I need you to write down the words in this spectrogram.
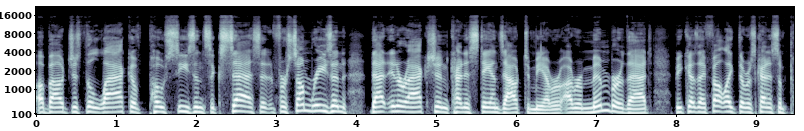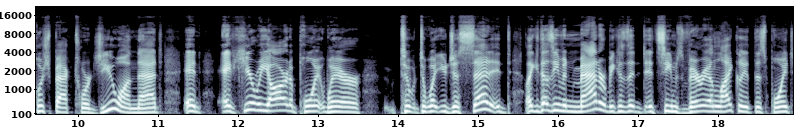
about just the lack of postseason success, and for some reason, that interaction kind of stands out to me. I, re- I remember that because I felt like there was kind of some pushback towards you on that, and and here we are at a point where to, to what you just said, it like it doesn't even matter because it, it seems very unlikely at this point,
